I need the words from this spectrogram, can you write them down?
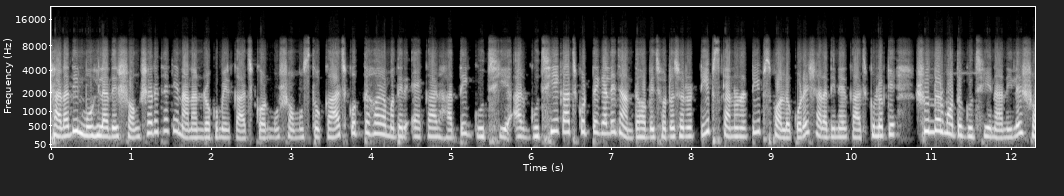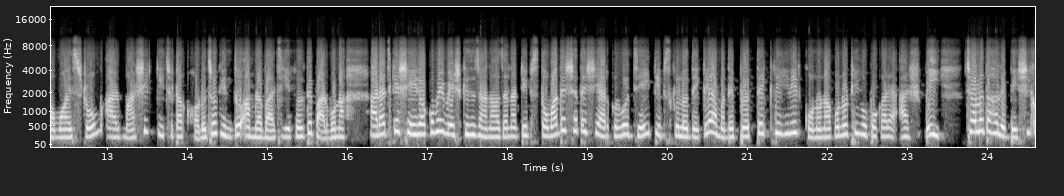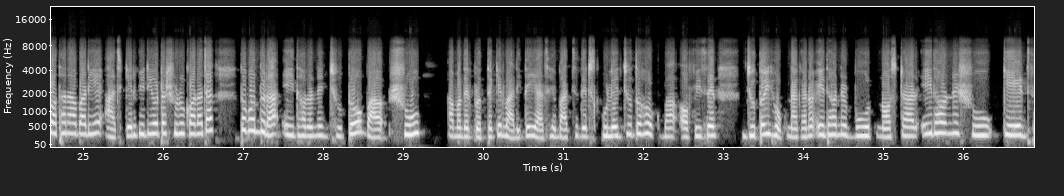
সারাদিন মহিলাদের সংসারে থাকে, নানান রকমের কাজকর্ম, সমস্ত কাজ করতে হয় আমাদের একার হাতে গুছিয়ে। আর গুছিয়ে কাজ করতে গেলে জানতে হবে ছোট ছোট টিপস, কেননা টিপস ফলো করে সারাদিনের কাজগুলোকে সুন্দর মতো গুছিয়ে না নিলে সময়, শ্রম আর মাসিক কিছুটা খরচও কিন্তু আমরা বাঁচিয়ে ফেলতে পারব না। আর আজকে সেই রকমই বেশ কিছু জানা অজানা টিপস তোমাদের সাথে শেয়ার করব। যেই টিপসগুলো দেখলে আমাদের প্রত্যেক গৃহিণীর কোনো না কোনো ঠিক উপকারে আসবেই। চলো তাহলে বেশি কথা না বাড়িয়ে আজকের ভিডিওটা শুরু করা যাক। তো বন্ধুরা, এই ধরনের জুতো বা শু আমাদের প্রত্যেকের বাড়িতেই আছে। বাচ্চাদের স্কুলের জুতো হোক বা অফিসের জুতোই হোক না কেন, এই ধরনের বুট নস্টার এই ধরনের শু, কেডস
